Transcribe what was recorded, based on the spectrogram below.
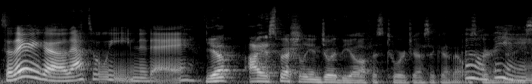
So there you go. That's what we eat eaten today. Yep, I especially enjoyed the office tour, Jessica. That was Oh, very thanks.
